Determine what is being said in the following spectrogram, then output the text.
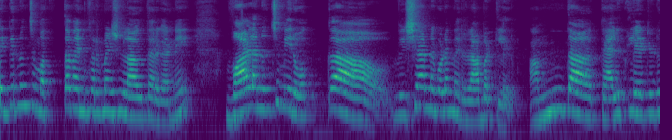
దగ్గర నుంచి మొత్తం ఇన్ఫర్మేషన్ లాగుతారు కానీ వాళ్ళ నుంచి మీరు ఒక్క విషయాన్ని కూడా మీరు రాబట్టలేరు. అంత క్యాలిక్యులేటెడ్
